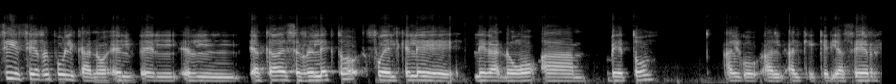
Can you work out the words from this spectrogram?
sí, sí es republicano. El, el, acaba de ser reelecto, fue el que le, le ganó a Beto, algo, al, al que quería ser.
